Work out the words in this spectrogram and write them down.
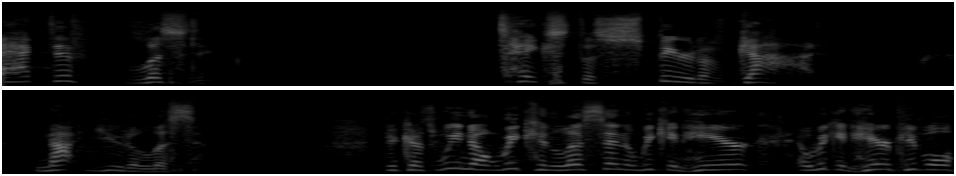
Active listening takes the Spirit of God, not you to listen because we know we can listen and we can hear and we can hear people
